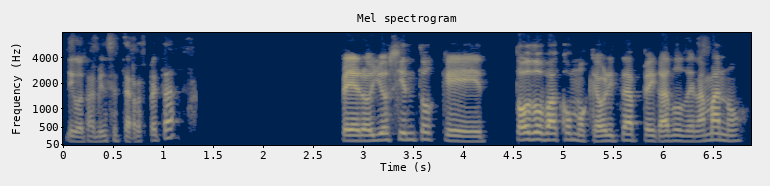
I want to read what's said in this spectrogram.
digo, también se te respeta. Pero yo siento que todo va como que ahorita pegado de la mano.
